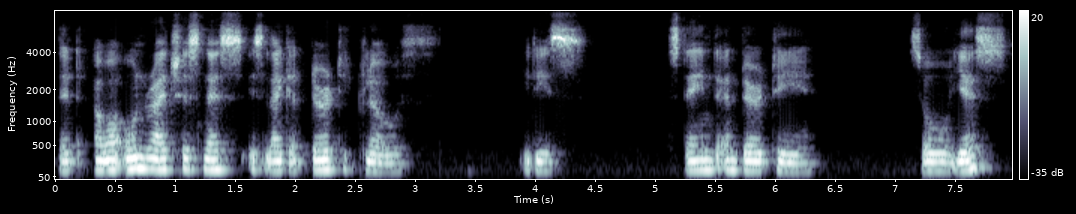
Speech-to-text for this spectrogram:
that our own righteousness is like a dirty cloth, it is stained and dirty. So, yes,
